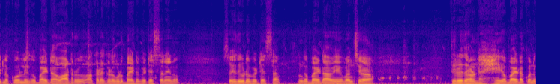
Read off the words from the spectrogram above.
ఇట్లా కోళ్ళు ఇక బయట వాటర్ అక్కడక్కడ కూడా బయట పెట్టేస్తాను నేను. సో ఇది కూడా పెట్టేస్తా. ఇంకా బయట అవి మంచిగా తిరుగుతూ ఉంటాయి. ఇక బయట కొన్ని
